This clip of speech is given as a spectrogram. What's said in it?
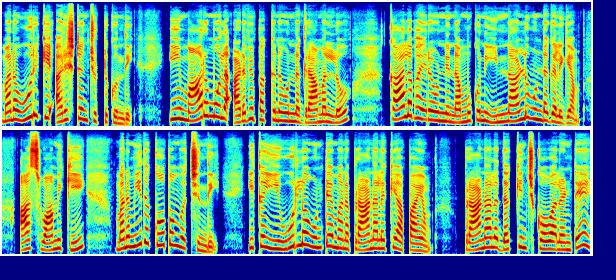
మన ఊరికి అరిష్టం చుట్టుకుంది. ఈ మారుమూల అడవి పక్కన ఉన్న గ్రామంలో కాలభైరవుణ్ణి నమ్ముకుని ఇన్నాళ్ళు ఉండగలిగాం. ఆ స్వామికి మనమీద కోపం వచ్చింది. ఇక ఈ ఊర్లో ఉంటే మన ప్రాణాలకే అపాయం. ప్రాణాల దక్కించుకోవాలంటే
